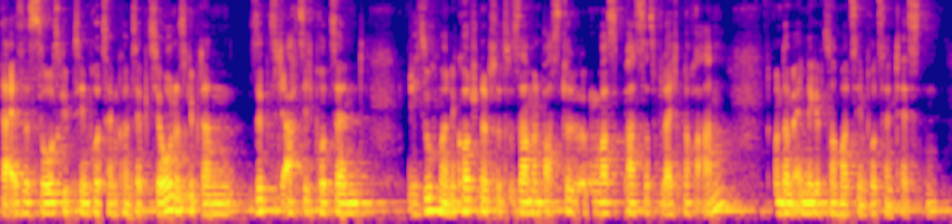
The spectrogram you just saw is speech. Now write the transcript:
Da ist es so, es gibt 10% Konzeption, es gibt dann 70, 80%, ich suche meine Code-Schnipsel zusammen, bastel irgendwas, passt das vielleicht noch an und am Ende gibt es nochmal 10% Testen.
